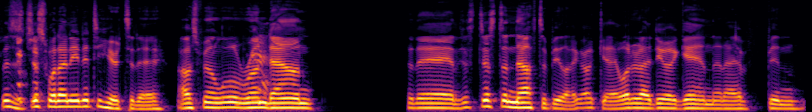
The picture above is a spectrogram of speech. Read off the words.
This is just what I needed to hear today. I was feeling a little run Yeah. down today and just just enough to be like, okay, what did I do again that I've been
